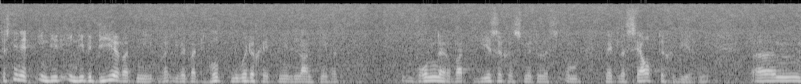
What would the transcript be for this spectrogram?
dis nie net individue wat nie wat jy weet wat hulp nodig het in die land nie wat wonder wat besig is met hulle om met hulle self te gebeur nie. Ehm um,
